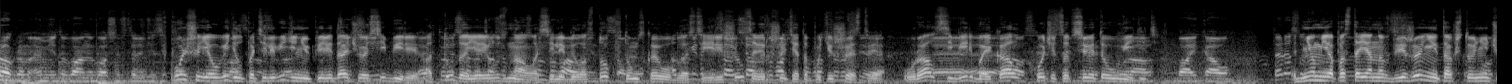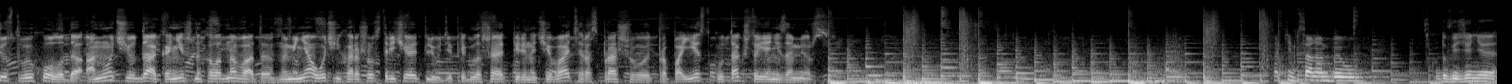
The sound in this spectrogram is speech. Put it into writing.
В Польше я увидел по телевидению передачу о Сибири. Оттуда я и узнал о селе Белосток в Томской области и решил совершить это путешествие. Урал, Сибирь, Байкал, хочется все это увидеть. Днем я постоянно в движении, так что не чувствую холода, а ночью, да, конечно, холодновато, но меня очень хорошо встречают люди, приглашают переночевать, расспрашивают про поездку, так что я не замерз. Takim celem był dowiezienie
